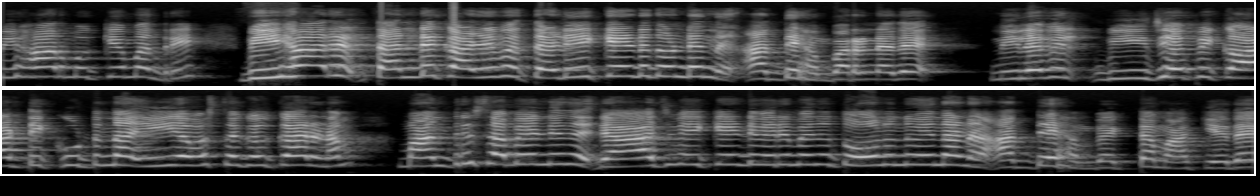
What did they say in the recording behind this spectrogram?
ബീഹാർ മുഖ്യമന്ത്രി ബീഹാറിൽ തന്റെ കഴിവ് തെളിയിക്കേണ്ടതുണ്ടെന്ന് അദ്ദേഹം പറഞ്ഞത്. നിലവിൽ ബി ജെ പി കാട്ടിക്കൂട്ടുന്ന ഈ അവസ്ഥകൾ കാരണം മന്ത്രിസഭയിൽ നിന്ന് രാജിവെക്കേണ്ടി വരുമെന്ന് തോന്നുന്നുവെന്നാണ് അദ്ദേഹം വ്യക്തമാക്കിയത്.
